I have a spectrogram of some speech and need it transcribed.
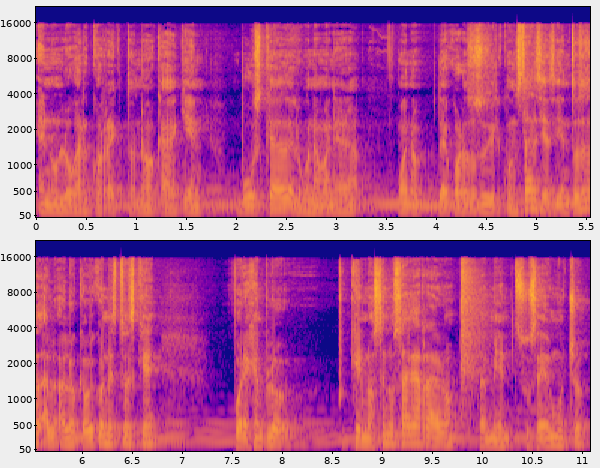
en un lugar correcto, ¿no? Cada quien busca de alguna manera, bueno, de acuerdo a sus circunstancias. Y entonces a lo que voy con esto es que por ejemplo, que no se nos haga raro, también sucede mucho,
